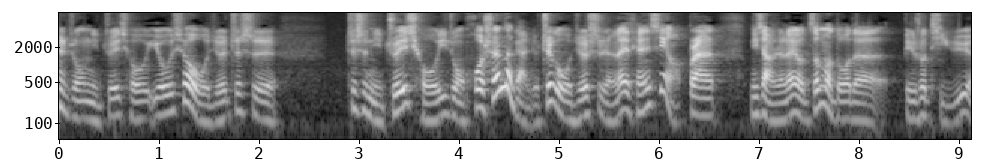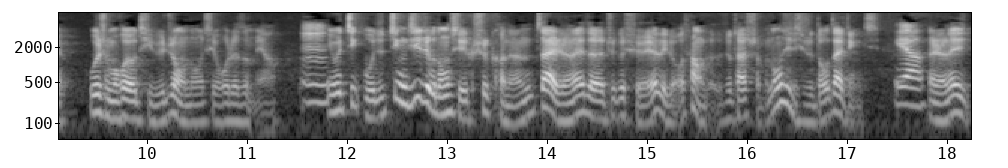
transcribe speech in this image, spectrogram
业中你追求优秀，我觉得这是这是你追求一种获胜的感觉，这个我觉得是人类天性啊。不然你想，人类有这么多的，比如说体育，为什么会有体育这种东西或者怎么样？嗯，因为竞，我觉得竞技这个东西是可能在人类的这个血液里流淌着的，就它什么东西其实都在竞技。Yeah，那人类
